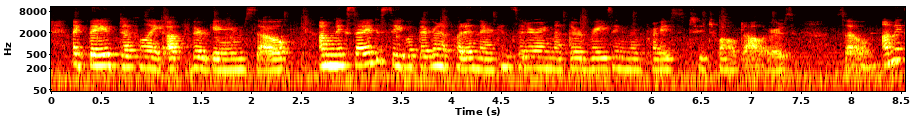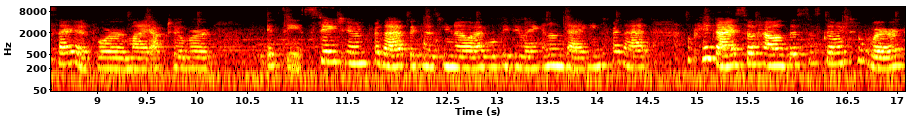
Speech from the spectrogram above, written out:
like they've definitely upped their game, so I'm excited to see what they're going to put in there considering that they're raising their price to $12. So I'm excited for my October Ipsy. Stay tuned for that because you know I will be doing an unbagging for that. Okay guys, so how this is going to work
